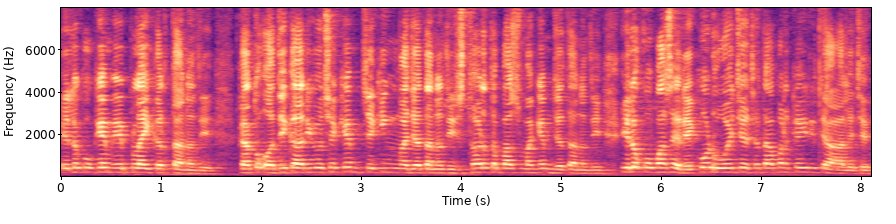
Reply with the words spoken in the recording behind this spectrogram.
એ લોકો કેમ એપ્લાય કરતા નથી? કાં તો અધિકારીઓ છે કેમ ચેકિંગમાં જતા નથી? સ્થળ તપાસમાં કેમ જતા નથી? એ લોકો પાસે રેકોર્ડ હોય છે, છતાં પણ કઈ રીતે હાલે છે?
